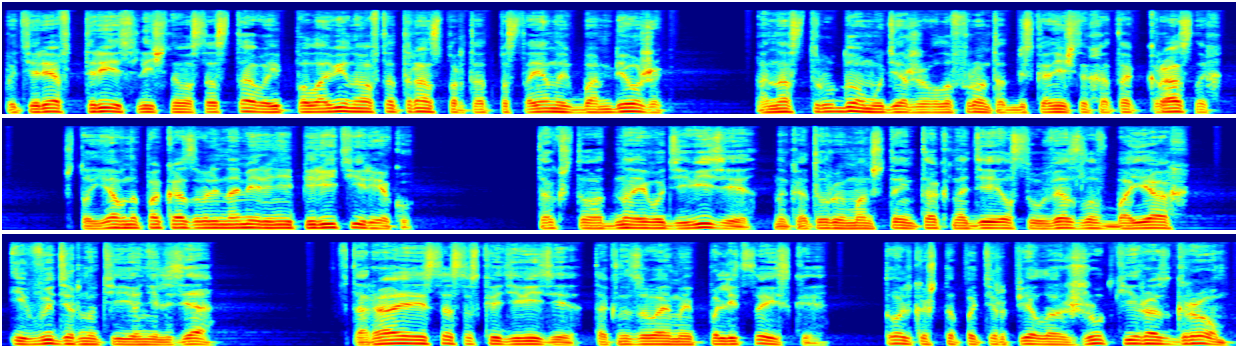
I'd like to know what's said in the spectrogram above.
Потеряв треть личного состава и половину автотранспорта от постоянных бомбежек, она с трудом удерживала фронт от бесконечных атак красных, что явно показывали намерение перейти реку. Так что одна его дивизия, на которую Манштейн так надеялся, увязла в боях, и выдернуть ее нельзя. Вторая эсэсовская дивизия, так называемая полицейская, только что потерпела жуткий разгром.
